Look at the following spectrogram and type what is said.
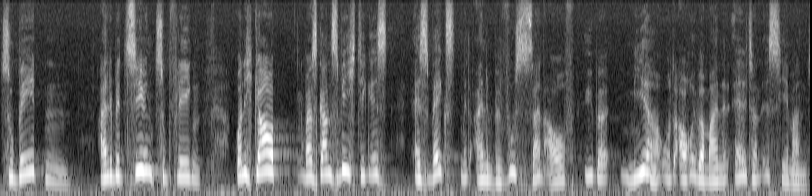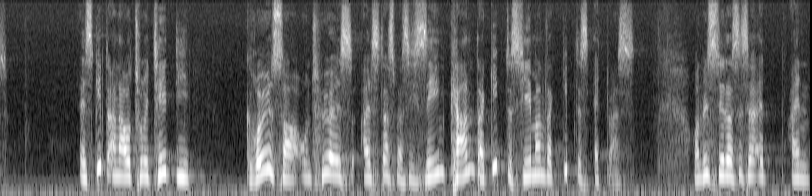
zu beten, eine Beziehung zu pflegen. Und ich glaube, was ganz wichtig ist, es wächst mit einem Bewusstsein auf, über mir und auch über meinen Eltern ist jemand. Es gibt eine Autorität, die größer und höher ist als das, was ich sehen kann. Da gibt es jemand, da gibt es etwas. Und wisst ihr, das ist ja ein,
